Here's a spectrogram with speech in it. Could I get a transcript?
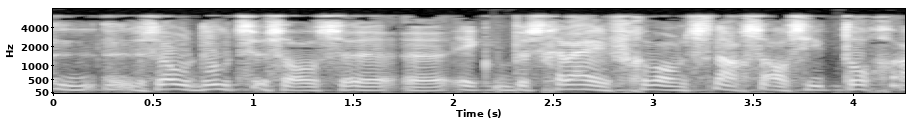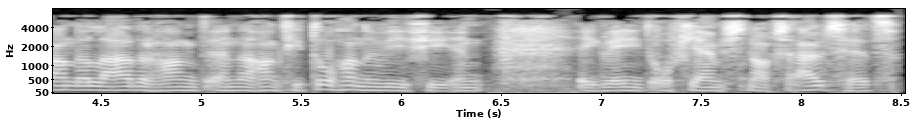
uh, zo doet zoals uh, uh, ik beschrijf, gewoon s'nachts als hij toch aan de lader hangt en dan hangt hij toch aan de wifi. En ik weet niet of jij hem s'nachts uitzet,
